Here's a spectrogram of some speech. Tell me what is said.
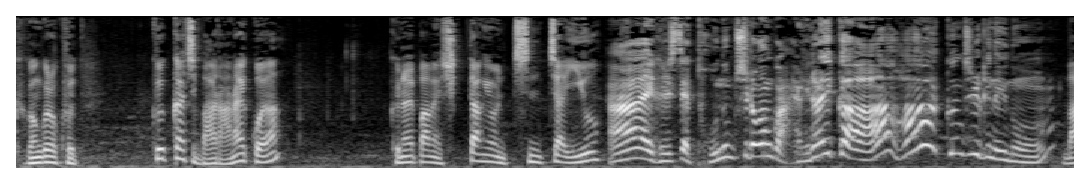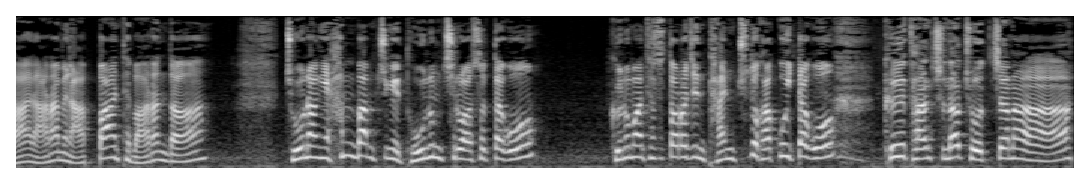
그건 그렇고 끝까지 말 안 할 거야? 그날 밤에 식당에 온 진짜 이유? 아이, 글쎄, 돈 훔치러 간 거 아니라니까. 아, 끈질기네, 이놈. 말 안 하면 아빠한테 말한다. 조낭이 한밤중에 돈 훔치러 왔었다고? 그놈한테서 떨어진 단추도 갖고 있다고? 그 단추 나 줬잖아.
